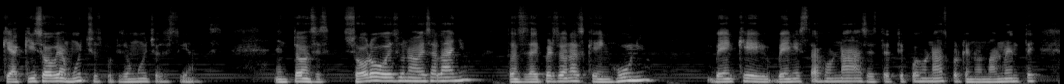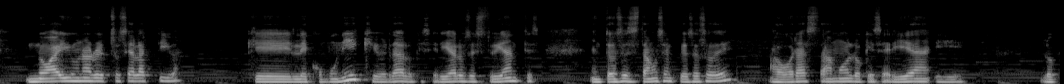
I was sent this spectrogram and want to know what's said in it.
que aquí sobran muchos porque son muchos estudiantes. Entonces, solo es una vez al año. Entonces, hay personas que en junio ven que ven estas jornadas, este tipo de jornadas, porque normalmente no hay una red social activa que le comunique, ¿verdad? Lo que sería a los estudiantes. Entonces, estamos en proceso de, ahora estamos lo que sería y lo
